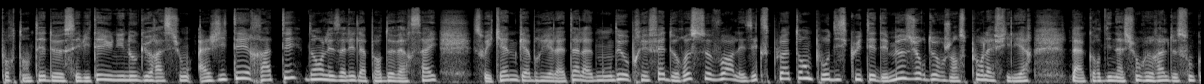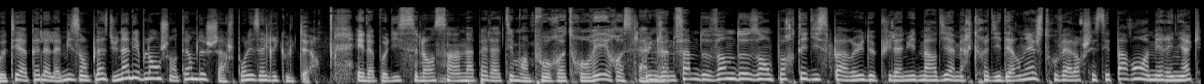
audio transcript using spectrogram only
pour tenter de s'éviter une inauguration agité, raté dans les allées de la porte de Versailles. Ce week-end, Gabriel Attal a demandé au préfet de recevoir les exploitants pour discuter des mesures d'urgence pour la filière. La coordination rurale de son côté appelle à la mise en place d'une année blanche en termes de charges pour les agriculteurs. Et la police lance un appel à témoins pour retrouver Roslan. Une jeune femme de 22 ans portée disparue depuis la nuit de mardi à mercredi dernier. Elle se trouvait alors chez ses parents à Mérignac.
